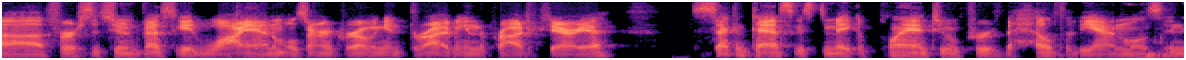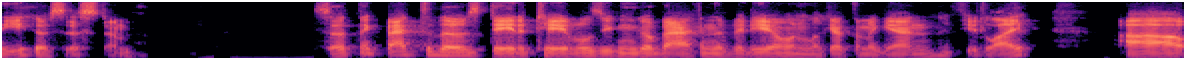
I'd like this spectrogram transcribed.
Uh, first is to investigate why animals aren't growing and thriving in the project area. Second task is to make a plan to improve the health of the animals in the ecosystem. So think back to those data tables. You can go back in the video and look at them again if you'd like. Uh,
